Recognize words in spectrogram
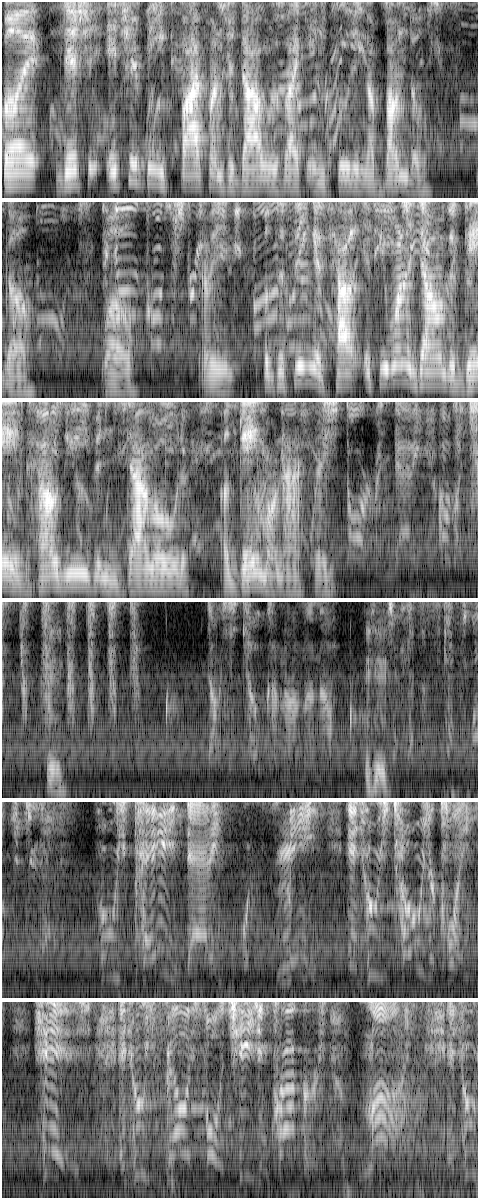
But this it should be five hundred dollars, like including a bundle, though. Well, I mean, but the thing is, how if you want to download the game, how do you even download a game on that thing? Hmm. Who's paid, Daddy? Me. And whose toes are clean? His. And whose belly's full of cheese and crackers? Mine. And who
